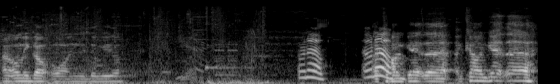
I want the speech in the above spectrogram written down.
I only got one with the wheel. oh no. Oh no! I can't get there. I can't get there.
